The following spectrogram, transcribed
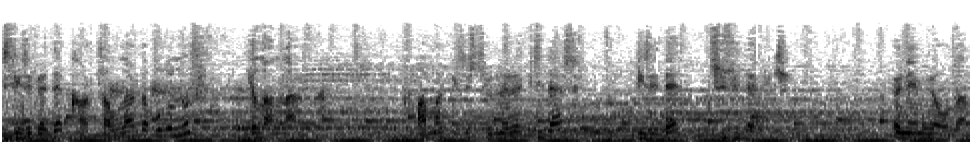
Zirvede kartallar da bulunur, yılanlar da. Ama biri sürünerek gider, biri de süzülerek. Önemli olan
